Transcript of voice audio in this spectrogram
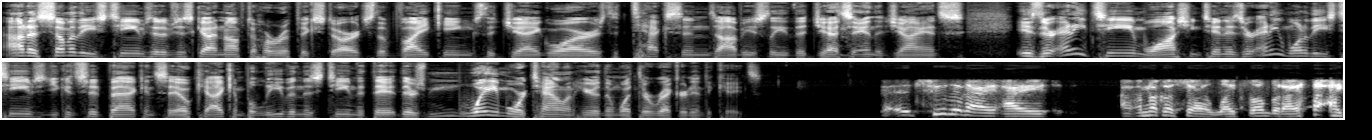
out of some of these teams that have just gotten off to horrific starts, the Vikings, the Jaguars, the Texans, obviously the Jets and the Giants, is there any team, Washington, is there any one of these teams that you can sit back and say, okay, I can believe in this team that they, there's way more talent here than what their record indicates? Uh, two that I, I I'm not going to say I like them, but I, I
